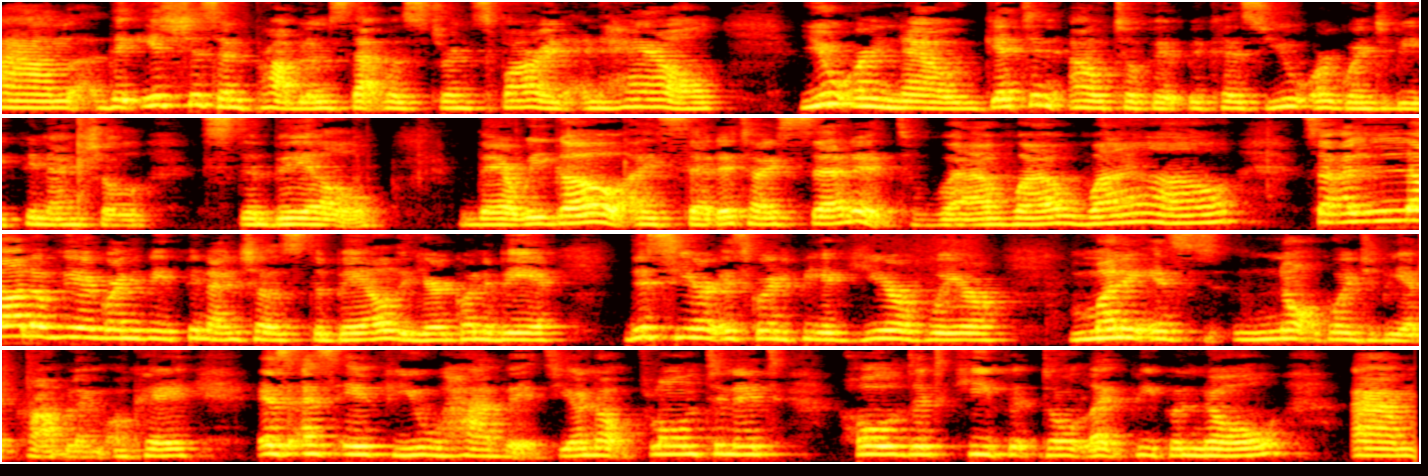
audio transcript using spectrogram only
um, the issues and problems that was transpiring and how you are now getting out of it because you are going to be financial stable. There we go. I said it. I said it. Wow, wow, wow. So a lot of you are going to be financial stable. You're going to be, this year is going to be a year where money is not going to be a problem, okay? It's as if you have it. You're not flaunting it. Hold it, keep it. Don't let people know um,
